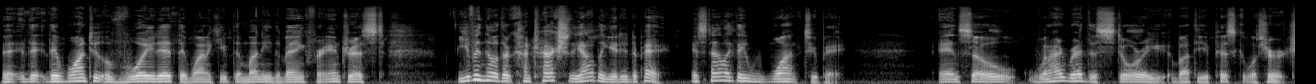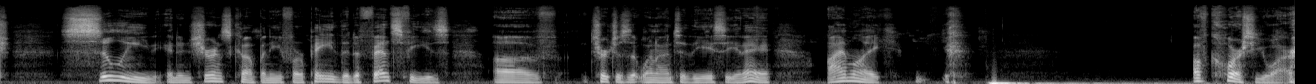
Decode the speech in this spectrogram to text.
They, they, they want to avoid it. They want to keep the money in the bank for interest, even though they're contractually obligated to pay. It's not like they want to pay. And so when I read this story about the Episcopal Church suing an insurance company for paying the defense fees of churches that went on to the ACNA, I'm like, of course you are.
